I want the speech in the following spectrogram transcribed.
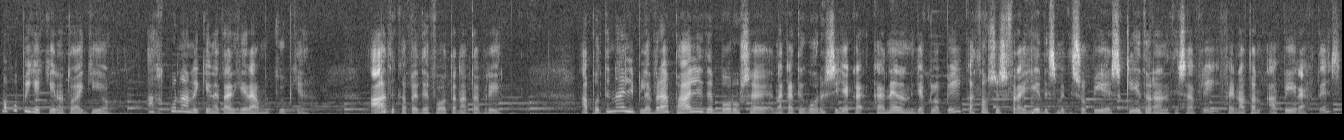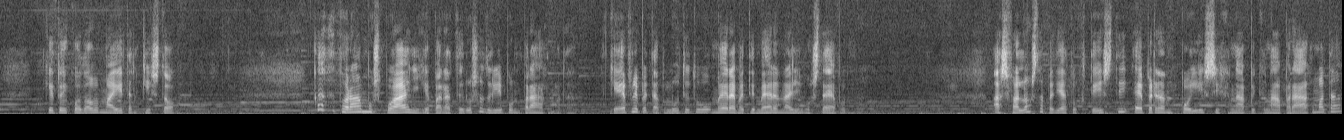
Μα πού πήγε εκείνο το αγγείο; Αχ, πού να είναι εκείνα τα αργυρά μου κιούπια; Άδικα παιδευόταν να τα βρει. Από την άλλη πλευρά πάλι δεν μπορούσε να κατηγορήσει για κα- κανέναν για κλοπή, καθώς οι σφραγίδες με τις οποίες κλείδωναν οι θησαυροί φαινόταν απείραχτες και το οικοδόμημα ήταν κλειστό. Κάθε φορά όμως που άνοιγε παρατηρούσε ότι λείπουν πράγματα και έβλεπε τα πλούτη του μέρα με τη μέρα να λιγοστεύουν. Ασφαλώς τα παιδιά του χτίστη έπαιρναν πολύ συχνά πυκνά πράγματα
